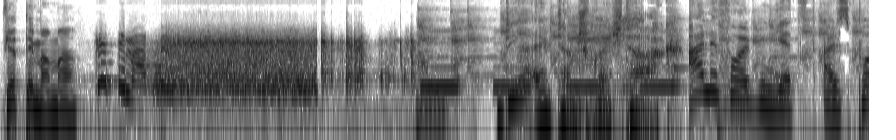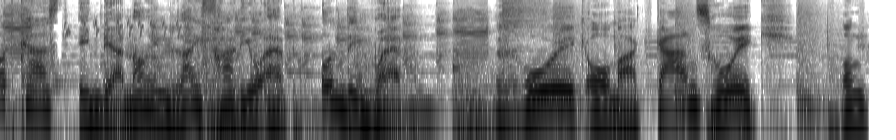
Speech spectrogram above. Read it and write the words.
Vierte Mama. Bitte, Martin. Der Elternsprechtag. Alle Folgen jetzt als Podcast. In der neuen Live-Radio-App und im Web. Ruhig, Oma, ganz ruhig. Und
